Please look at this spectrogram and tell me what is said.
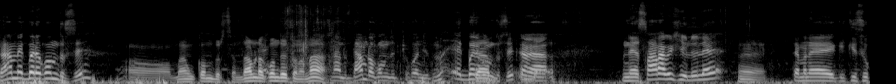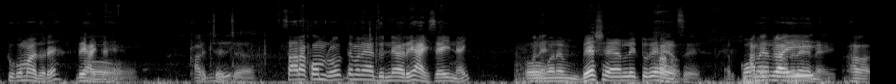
দাম একবারে কম ধরছে। ও দাম কম ধরছেন দামটা কম দিত না না? দামটা কম কম দিত না একবারে কম ধরছে। মানে সারা বেশি লইলে হ্যাঁ। তার মানে কিছু একটু কমায় ধরে রেহাই থাকে আচ্ছা আচ্ছা। সারা কম রো তার মানে দুনিয়া রেহাই চাই নাই। ও মানে বেশি আনলে একটু রেহাই হ্যাঁ। আছে আর কম আনলে রেহাই নাই। হ্যাঁ,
